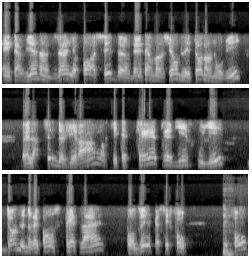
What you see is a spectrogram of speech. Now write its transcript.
interviennent en disant il n'y a pas assez d'intervention de, l'État dans nos vies, ben, l'article de Girard, qui était très, très bien fouillé, donne une réponse très claire pour dire que c'est faux. C'est faux.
